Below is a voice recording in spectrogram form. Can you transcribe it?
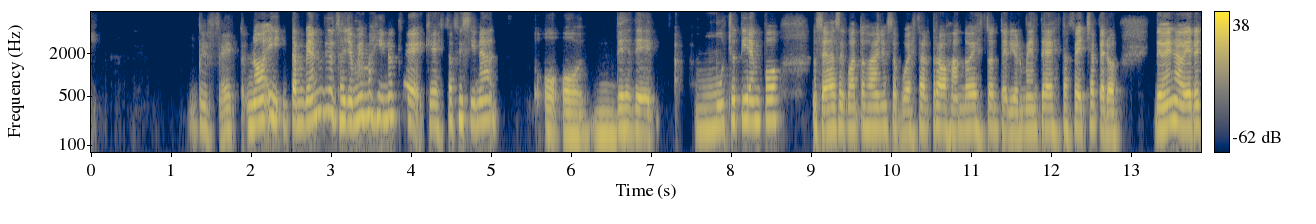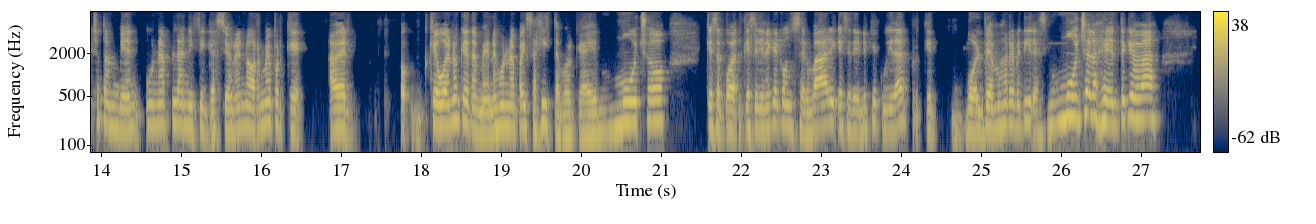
Perfecto. No, y también, o sea, yo me imagino que, que esta oficina, o, o, desde mucho tiempo, no sé hace cuántos años se puede estar trabajando esto anteriormente a esta fecha, pero deben haber hecho también una planificación enorme porque, a ver, qué bueno que también es una paisajista, porque hay mucho que se, puede, que se tiene que conservar y que se tiene que cuidar, porque volvemos a repetir, es mucha la gente que va.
